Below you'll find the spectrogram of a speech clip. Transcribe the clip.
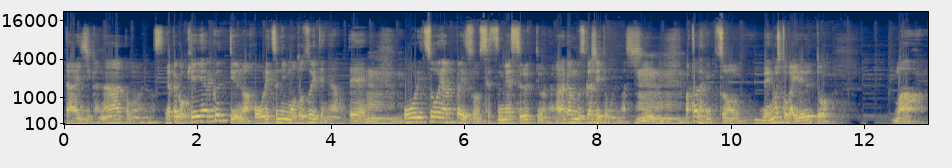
大事かなと思います。やっぱりこう契約っていうのは法律に基づいてなので、うん法律をやっぱりその説明するっていうのはなかなか難しいと思いますし、うんまあ、ただその弁護士とか入れるとまあ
